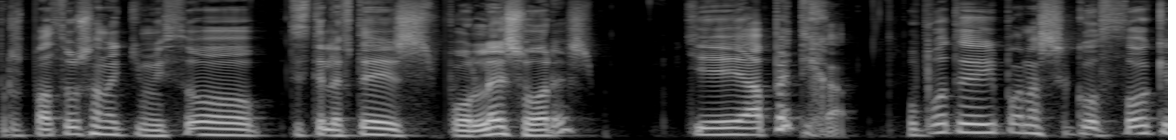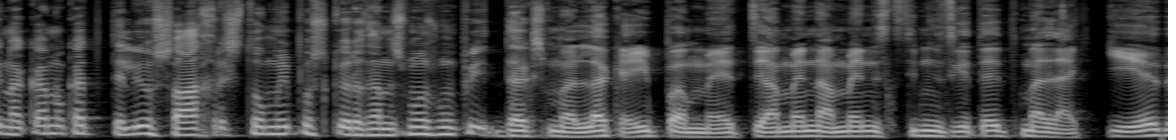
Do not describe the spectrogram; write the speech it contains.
Προσπαθούσα να κοιμηθώ τις τελευταίες πολλές ώρες και απέτυχα. Οπότε είπα να σηκωθώ και να κάνω κάτι τελείως άχρηστο. Μήπως και ο οργανισμός μου πει: Εντάξει, μαλάκα, είπαμε έτσι. Αμένα μένει ξύπνη γιατί έτσι μαλακίες.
